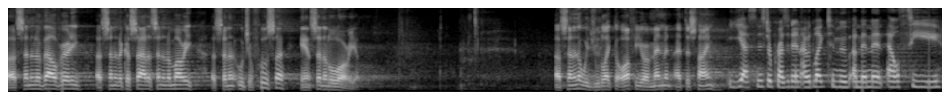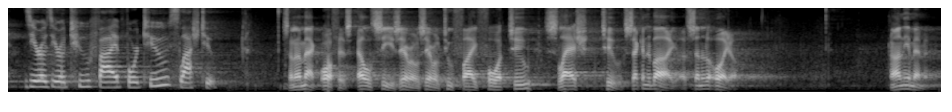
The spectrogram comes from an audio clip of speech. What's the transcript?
uh, Senator Valverde, uh, Senator Casada, Senator Murray, Senator Ujifusa, and Senator Lauria. Senator, would you like to offer your amendment at this time? Yes, Mr. President, I would like to move Amendment LC 002542 slash 2. Senator Mack office LC 002542 slash 2, seconded by uh, Senator Euer. On the amendment.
